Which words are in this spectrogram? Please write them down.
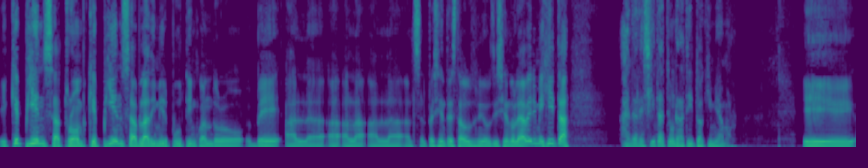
Eh, ¿Qué piensa Trump? ¿Qué piensa Vladimir Putin cuando ve al, al, presidente de Estados Unidos diciéndole, a ver, mijita, ándale, siéntate un ratito aquí, mi amor? Eh,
